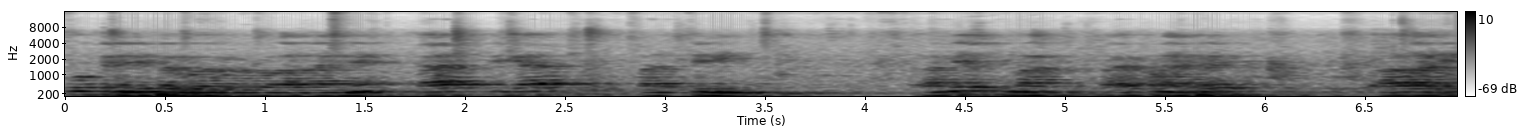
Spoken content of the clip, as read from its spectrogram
ஊக்குநிதி பெறுபவர்கள் வர்றாங்க கார்த்திகா பத்தினி ரமேஷ்குமார் தகப்பனார் ஆளாடி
